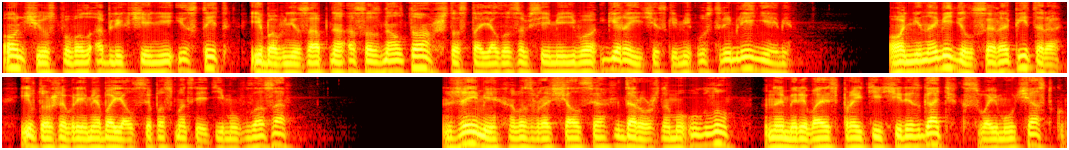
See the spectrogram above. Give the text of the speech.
Он чувствовал облегчение и стыд, ибо внезапно осознал то, что стояло за всеми его героическими устремлениями. Он ненавидел сэра Питера и в то же время боялся посмотреть ему в глаза. Джейми возвращался к дорожному углу, намереваясь пройти через гать к своему участку.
